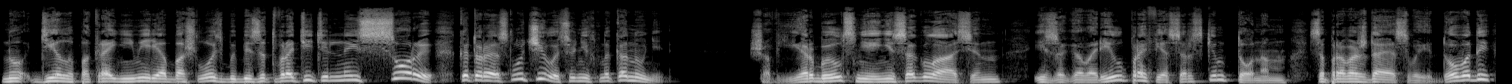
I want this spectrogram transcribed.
но дело, по крайней мере, обошлось бы без отвратительной ссоры, которая случилась у них накануне. Шавьер был с ней не согласен и заговорил профессорским тоном, сопровождая свои доводы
